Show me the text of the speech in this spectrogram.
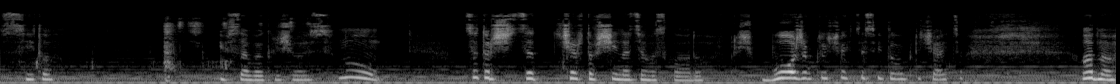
Світло. І все виключилось. Ну, це, торч... це чертовщина цього складу. Включ- Боже, включається, світло виключається. Ладно,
